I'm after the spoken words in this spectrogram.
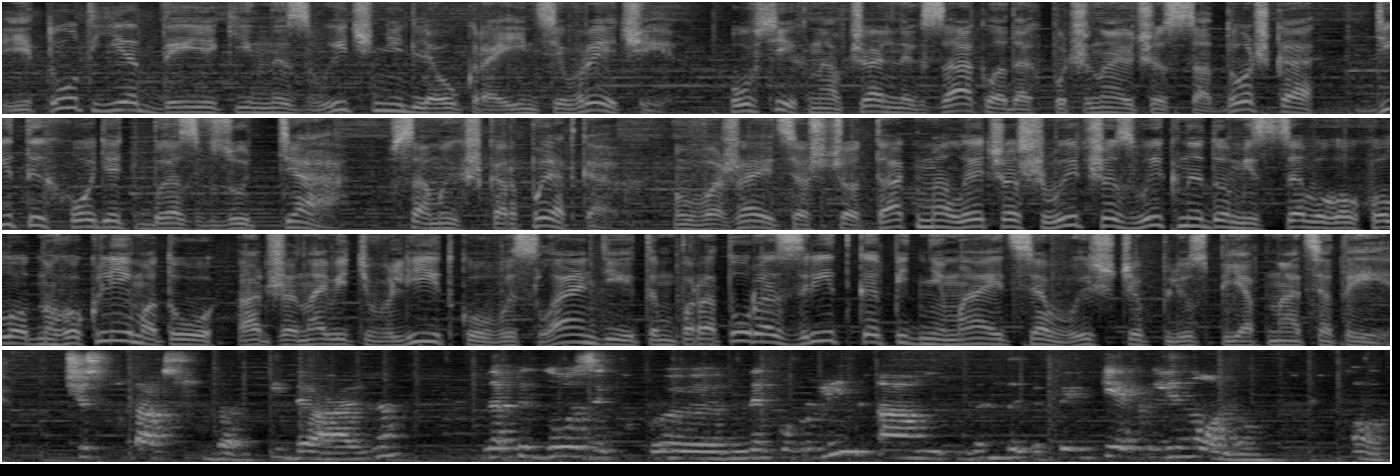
і тут є деякі незвичні для українців речі. У всіх навчальних закладах, починаючи з садочка, діти ходять без взуття в самих шкарпетках. Вважається, що так малеча швидше звикне до місцевого холодного клімату, адже навіть влітку в Ісландії температура зрідка піднімається вище плюс 15. чистота всюди ідеальна. На підлозі е, не ковролін, а таке як лінолеум. От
